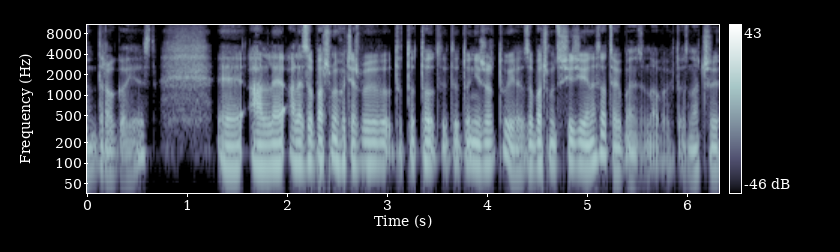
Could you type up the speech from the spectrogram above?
e, drogo jest. E, ale, ale zobaczmy chociażby, to, to, to, to nie żartuję, zobaczmy, co się dzieje na stacjach benzynowych. To znaczy,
